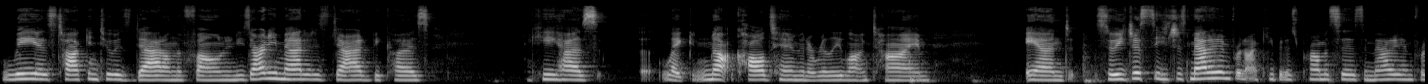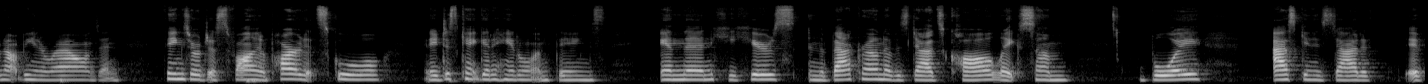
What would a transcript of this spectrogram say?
Lee is talking to his dad on the phone, and he's already mad at his dad because he has uh, like not called him in a really long time. And so he just he's just mad at him for not keeping his promises and mad at him for not being around and things are just falling apart at school and he just can't get a handle on things. And then he hears in the background of his dad's call like some boy asking his dad if if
